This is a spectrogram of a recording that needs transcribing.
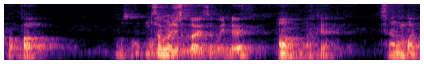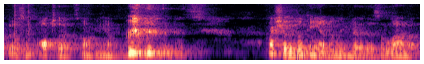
proper. What was that? noise? Someone just closed the window. Oh, okay. It sounded like there was an otter climbing up. Actually, looking out the window, there's a ladder.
